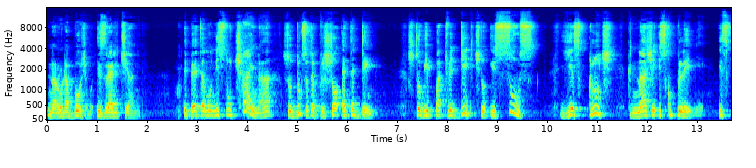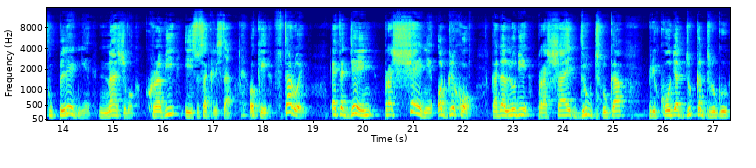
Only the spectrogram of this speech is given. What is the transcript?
Народа Божьего, израильтяне. И поэтому не случайно, что Дух Святой пришел этот день, чтобы подтвердить, что Иисус есть ключ к нашей искуплению. Искупление нашего крови Иисуса Христа. Окей. Второй. Это день прощения от грехов когда люди прощают друг друга, приходят друг к другу,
